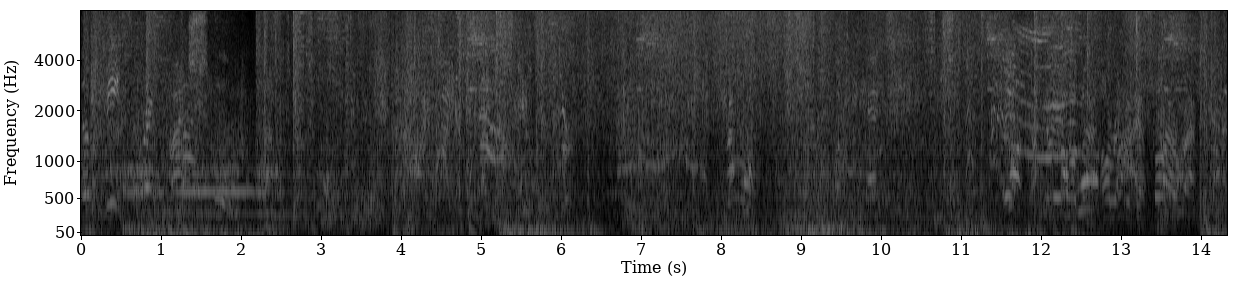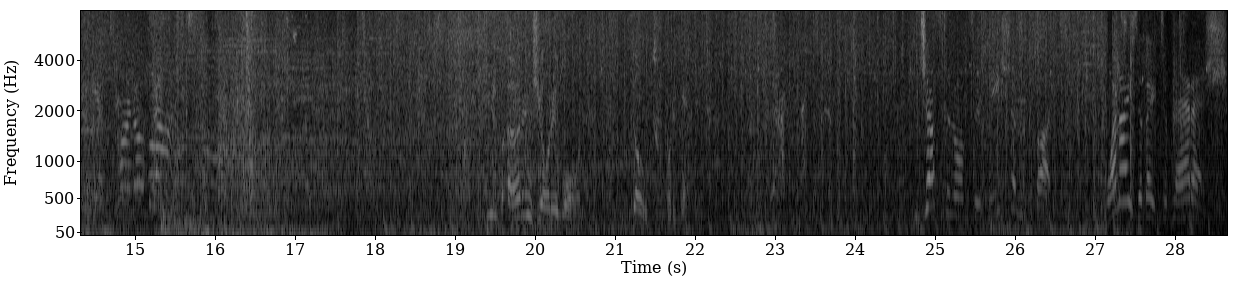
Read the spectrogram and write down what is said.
the beast earned your reward. Don't forget it. Just an observation, but one eye's about to perish.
